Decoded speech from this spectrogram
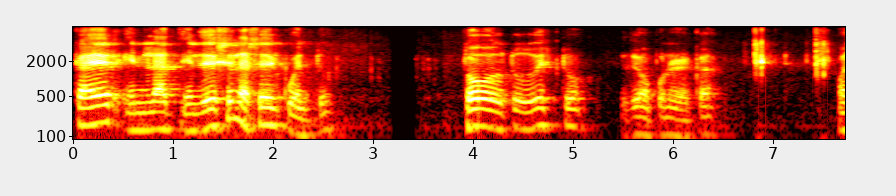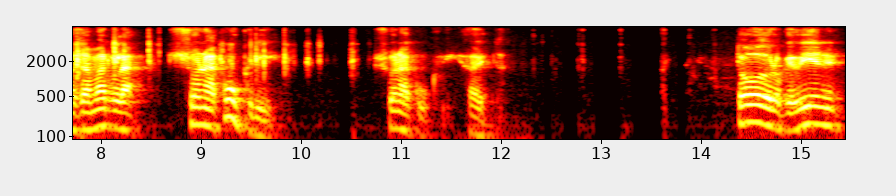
caer en, la, en el desenlace del cuento, todo, todo esto, lo debemos poner acá, vamos a llamarla zona Kukri, zona Kukri, ahí está. Todo lo que viene,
